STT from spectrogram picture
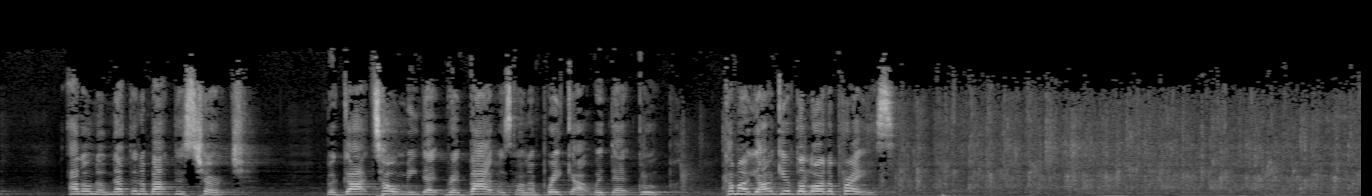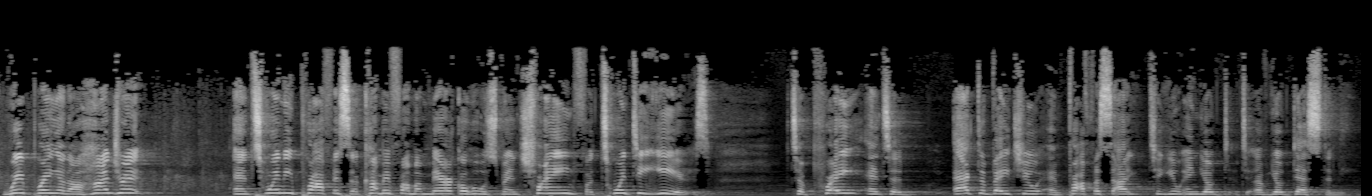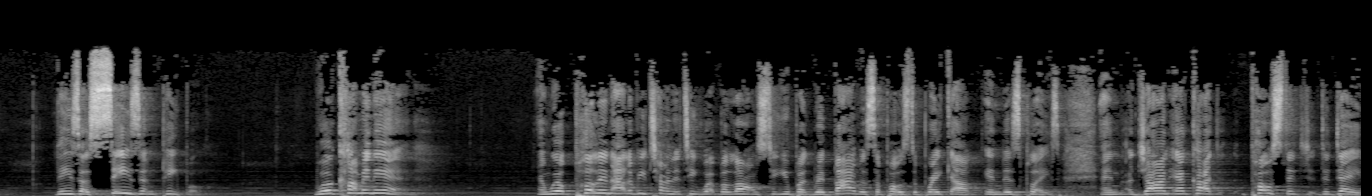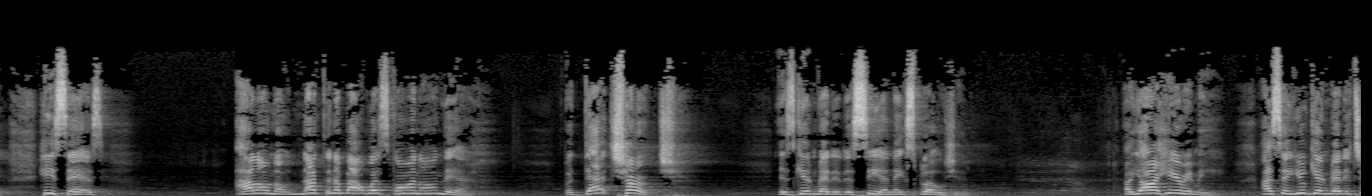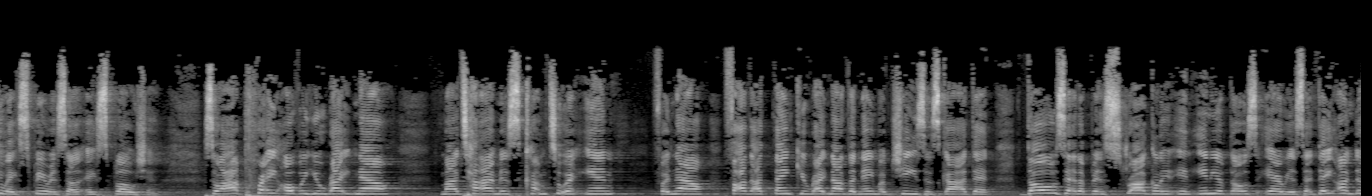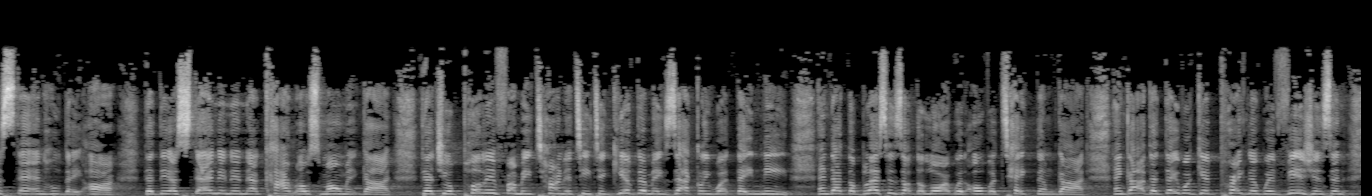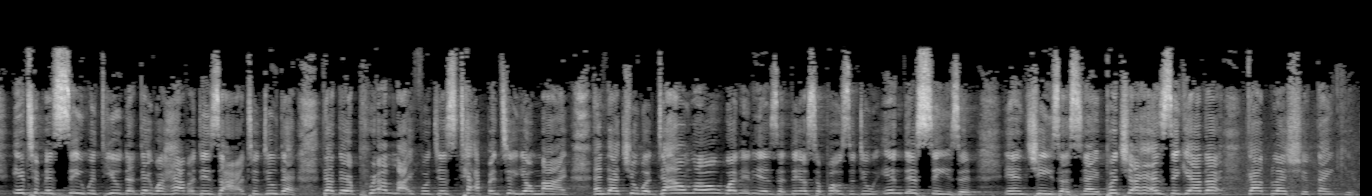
I don't know nothing about this church. But God told me that revival is going to break out with that group. Come on, y'all give the Lord a praise. We're bringing a hundred and 20 prophets are coming from America who's been trained for 20 years to pray and to activate you and prophesy to you in your of your destiny. These are seasoned people. We're coming in and we're pulling out of eternity what belongs to you. But revival is supposed to break out in this place. And John Eckhardt posted today, he says, I don't know nothing about what's going on there, but that church is getting ready to see an explosion. Are y'all hearing me? I said, You're getting ready to experience an explosion. So I pray over you right now. My time has come to an end for now. Father, I thank you right now in the name of Jesus, God, that those that have been struggling in any of those areas, that they understand who they are, that they are standing in their kairos moment, God, that you're pulling from eternity to give them exactly what they need, and that the blessings of the Lord would overtake them, God. And God, that they would get pregnant with visions and intimacy with you, that they will have a desire to do that, that their prayer life will just tap into your mind, and that you would download what it is that they're supposed to do in this season in Jesus' name. Put your hands together. God bless you. Thank you.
